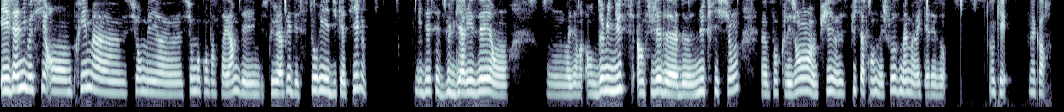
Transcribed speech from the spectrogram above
Et j'anime aussi en prime sur mes sur mon compte Instagram des ce que j'ai appelé des stories éducatives. L'idée c'est de vulgariser en on va dire en deux minutes un sujet de, nutrition euh, pour que les gens euh, puissent, euh, puissent apprendre des choses même avec les réseaux. Ok, D'accord.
